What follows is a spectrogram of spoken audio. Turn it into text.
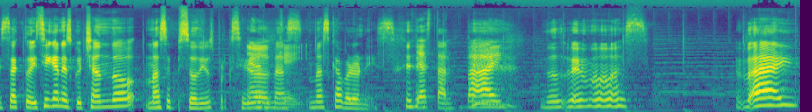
Exacto, y sigan escuchando más episodios porque se vienen más, más cabrones. Ya están. Bye. Nos vemos. Bye.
